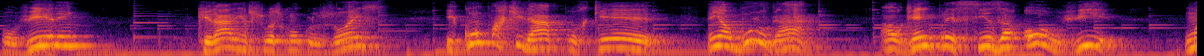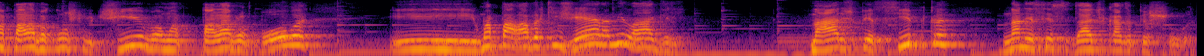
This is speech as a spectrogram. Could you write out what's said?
ouvirem, tirarem as suas conclusões e compartilhar, porque em algum lugar, alguém precisa ouvir uma palavra construtiva, uma palavra boa e uma palavra que gera milagre na área específica, na necessidade de cada pessoa.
